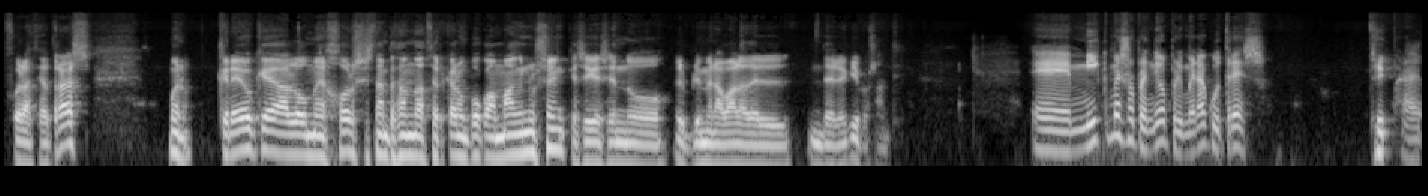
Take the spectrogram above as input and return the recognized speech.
fuera hacia atrás. Bueno, creo que a lo mejor se está empezando a acercar un poco a Magnussen, que sigue siendo el primera bala del, del equipo, Santi. Eh, Mick me sorprendió, primera Q3. Sí. Para-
